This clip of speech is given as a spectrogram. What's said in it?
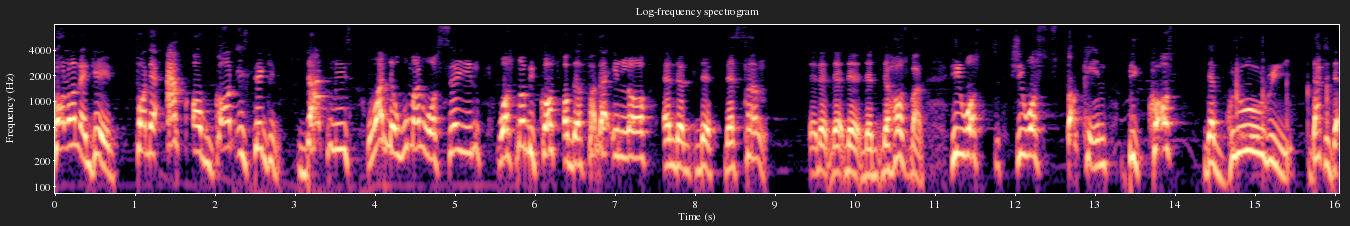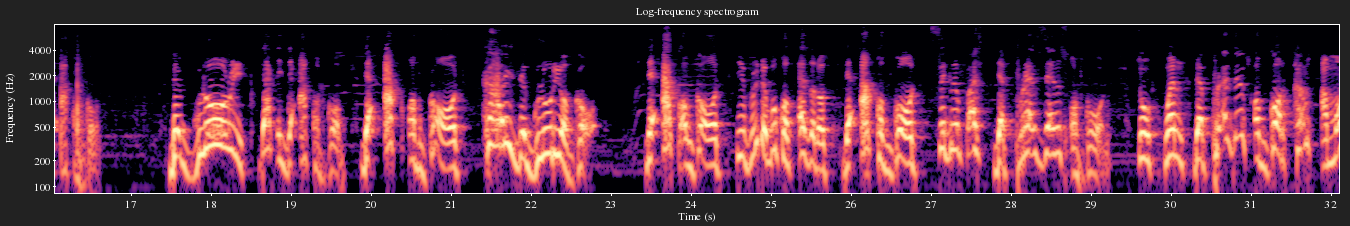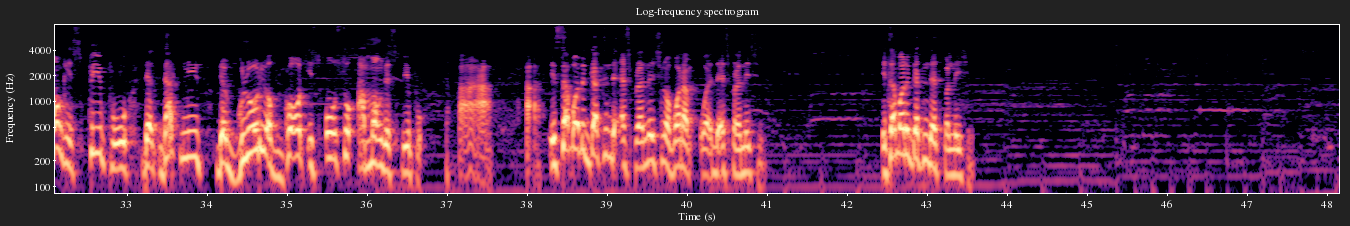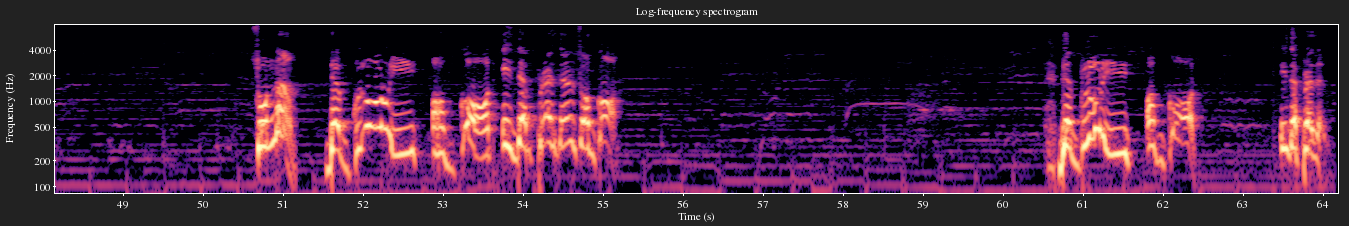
Call on again. For the ark of God is taken. That means what the woman was saying was not because of the father in law and the, the, the son, the, the, the, the, the husband. He was she was talking because the glory that is the ark of God. The glory that is the ark of God. The ark of God carries the glory of God. The ark of God, if you read the book of Exodus, the ark of God signifies the presence of God. So when the presence of God comes among his people, that, that means the glory of God is also among his people. is somebody getting the explanation of what I'm well, the explanation? Is somebody getting the explanation? So now the glory of God is the presence of God. The glory of God is the presence.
